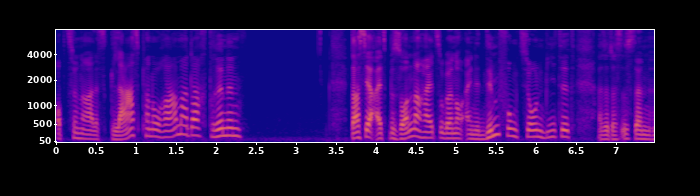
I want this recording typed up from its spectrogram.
optionales Glaspanoramadach drinnen das ja als Besonderheit sogar noch eine Dimmfunktion bietet. Also das ist dann,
